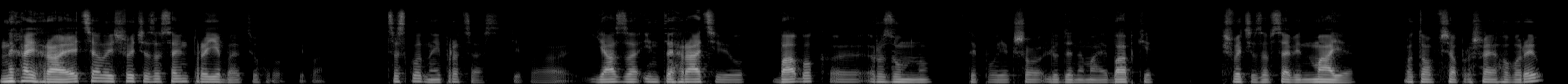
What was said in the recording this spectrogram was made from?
нехай грається, але й швидше за все він проїбе в цю гру. Типа. Це складний процес. Типа, я за інтеграцію бабок е, розумну. Типу, якщо людина має бабки, швидше за все він має ото все, про що я говорив.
